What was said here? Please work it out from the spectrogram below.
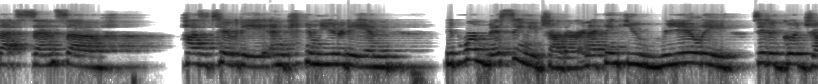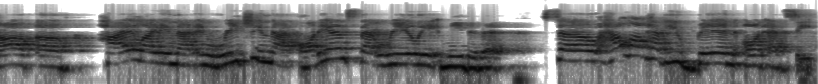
that sense of positivity and community and people were missing each other and I think you really did a good job of highlighting that and reaching that audience that really needed it. So, how long have you been on Etsy?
